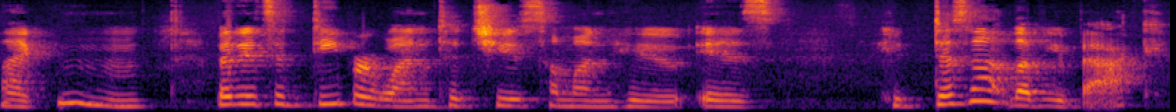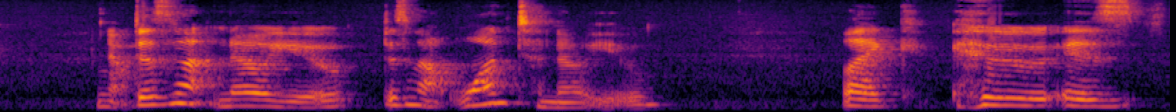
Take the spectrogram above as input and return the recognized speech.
like hmm but it's a deeper one to choose someone who is who does not love you back No. does not know you does not want to know you like who is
